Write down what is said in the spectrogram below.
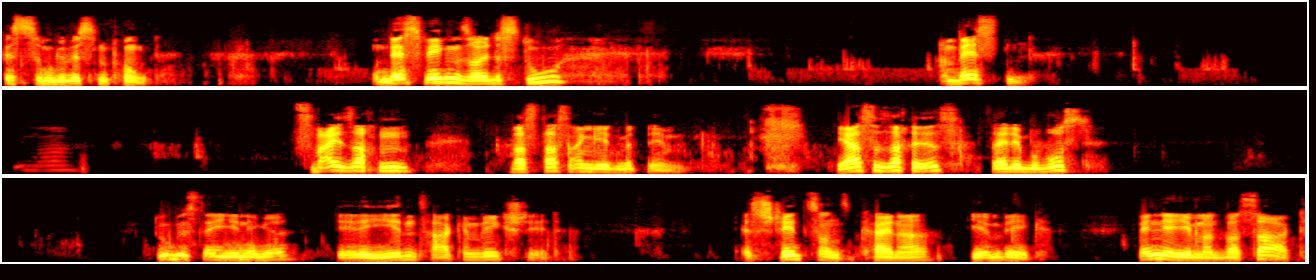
Bis zum gewissen Punkt. Und deswegen solltest du am besten zwei Sachen, was das angeht, mitnehmen. Die erste Sache ist, sei dir bewusst, du bist derjenige, der dir jeden Tag im Weg steht. Es steht sonst keiner dir im Weg. Wenn dir jemand was sagt,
